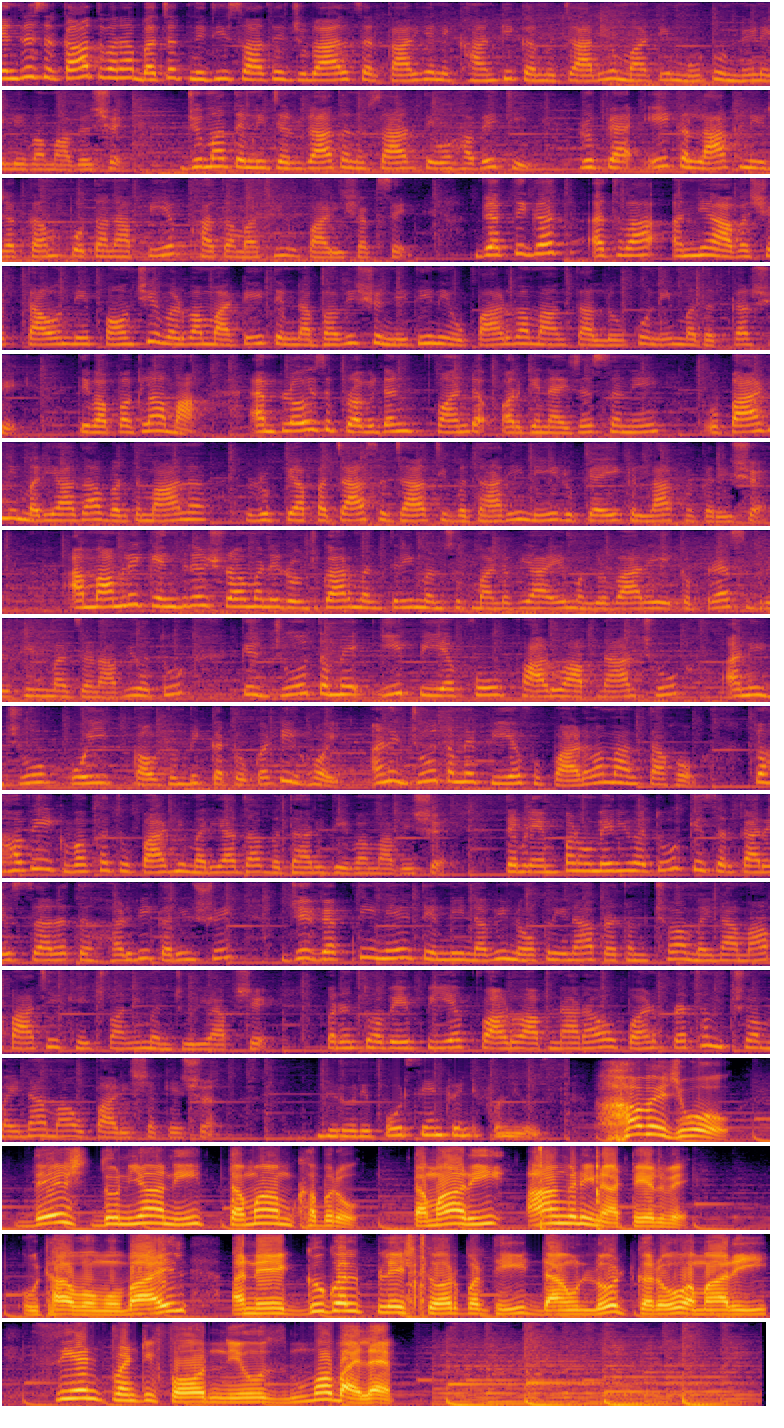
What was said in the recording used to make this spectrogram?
કેન્દ્ર સરકાર દ્વારા બચત નિધિ સાથે જોડાયેલ સરકારી અને ખાનગી કર્મચારીઓ માટે મોટો નિર્ણય લેવામાં આવ્યો છે, જેમાં તેમની જરૂરિયાત અનુસાર તેઓ હવેથી રૂપિયા એક લાખની રકમ પોતાના પીએફ ખાતામાંથી ઉપાડી શકશે. વ્યક્તિગત અથવા અન્ય આવશ્યકતાઓને પહોંચી વળવા માટે તેમના ભવિષ્ય નિધિને ઉપાડવા માંગતા લોકોને મદદ કરશે. તેવા પગલામાં એમ્પ્લોઈઝ પ્રોવિડન્ટ ફંડ ઓર્ગેનાઇઝેશને ઉપાડની મર્યાદા વર્તમાન રૂપિયા પચાસ હજારથી વધારીને રૂપિયા એક લાખ કરી છે. આ મામલે કેન્દ્રીય શ્રમ અને રોજગાર મંત્રી મનસુખ માંડવિયાએ મંગળવારે એક પ્રેસ બ્રિફિંગમાં જણાવ્યું હતું કે જો તમે ઈપીએફઓ ફાળો આપનાર છો અને જો કોઈ કૌટુંબિક કટોકટી હોય અને જો તમે પીએફ ઉપાડવા માંગતા હો, તો હવે એક વખત ઉપાડની મર્યાદા વધારી દેવામાં આવી છે. તેમણે એમ પણ ઉમેર્યું હતું કે સરકારે શરત હળવી કરી છે જે વ્યક્તિને તેમની નવી નોકરીના પ્રથમ છ મહિનામાં પાછી ખેંચવાની મંજૂરી આપશે. પરંતુ હવે પીએફ ફાળો આપનારાઓ પણ પ્રથમ છ મહિનામાં ઉપાડી શકે છે. Bureau report for news. હવે જુઓ, દેશ દુનિયાની તમામ ખબરો તમારી આંગળીના ટેરવે. ઉઠાવો મોબાઈલ અને ગૂગલ પ્લે સ્ટોર પરથી ડાઉનલોડ કરો અમારી CN twenty four news mobile app.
